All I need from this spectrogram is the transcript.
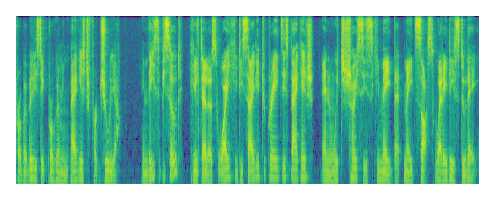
probabilistic programming package for Julia. In this episode, he'll tell us why he decided to create this package and which choices he made that made Soss what it is today.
